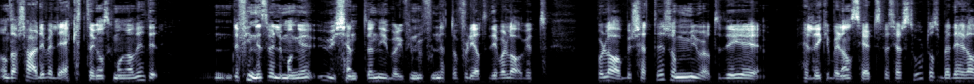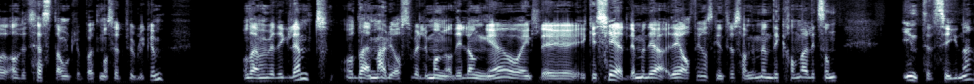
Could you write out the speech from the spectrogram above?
Og Derfor er de veldig ekte, ganske mange av de. Det, det finnes veldig mange ukjente nybølgefilmer nettopp fordi at de var laget på lave budsjetter, som gjorde at de heller ikke ble lansert spesielt stort. Og så ble de heller aldri testa ordentlig på et massivt publikum. Og dermed ble de glemt. Og dermed er de også veldig mange av de lange og egentlig ikke kjedelige, men de er, de er alltid ganske interessante. Men de kan være litt sånn intetsigende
